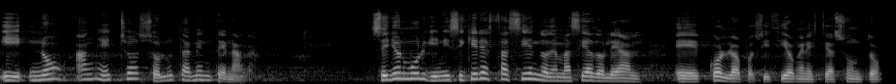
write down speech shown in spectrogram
y no han hecho absolutamente nada. Señor Murgui, ni siquiera está siendo demasiado leal eh, con la oposición en este asunto,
